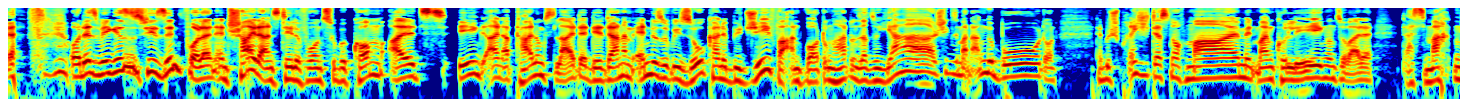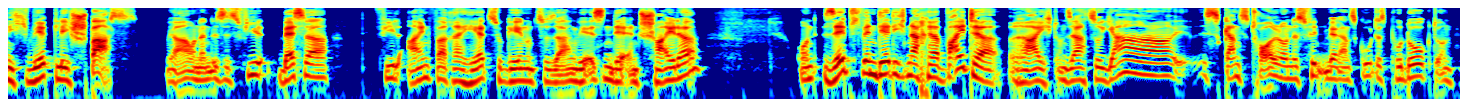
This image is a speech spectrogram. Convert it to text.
und deswegen ist es viel sinnvoller, einen Entscheider ans Telefon zu bekommen, als irgendein Abteilungsleiter, der dann am Ende sowieso keine Budgetverantwortung hat und sagt so, ja, schicken Sie mal ein Angebot und dann bespreche ich das nochmal mit meinem Kollegen und so weiter. Das macht nicht wirklich Spaß. Ja, und dann ist es viel besser, viel einfacher herzugehen und zu sagen, wer ist denn der Entscheider? Und selbst wenn der dich nachher weiterreicht und sagt so, ja, ist ganz toll und das finden wir ganz gut, das Produkt und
